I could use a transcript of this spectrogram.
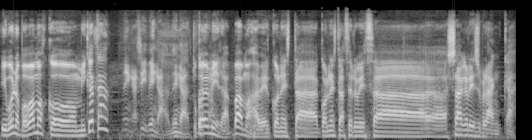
Y bueno, pues vamos con mi cata. Venga, sí, venga, venga. Tu Pues cata. mira, vamos a ver con esta, con esta cerveza Sagres Branca.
